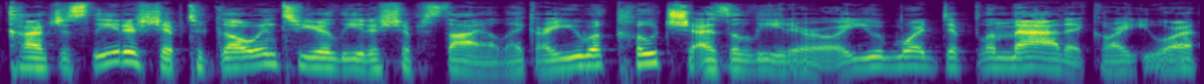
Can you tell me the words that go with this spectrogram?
conscious leadership to go into your leadership style. Like are you a coach as a leader? Or are you more diplomatic? Or are you are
